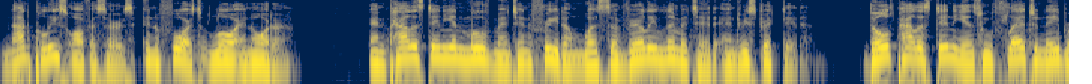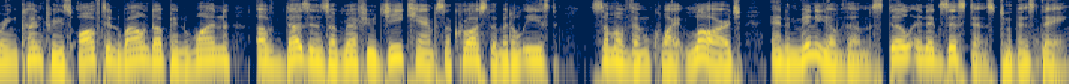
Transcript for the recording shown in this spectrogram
not police officers, enforced law and order. And Palestinian movement and freedom was severely limited and restricted. Those Palestinians who fled to neighboring countries often wound up in one of dozens of refugee camps across the Middle East, some of them quite large, and many of them still in existence to this day.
